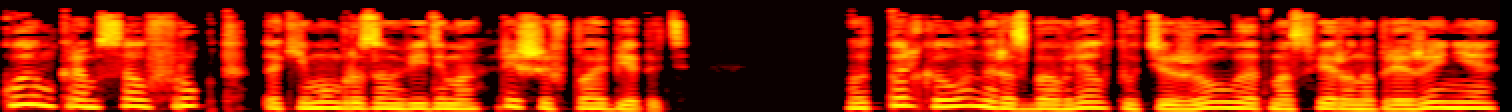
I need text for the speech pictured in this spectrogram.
коим кромсал фрукт, таким образом, видимо, решив пообедать. Вот только он и разбавлял ту тяжелую атмосферу напряжения,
